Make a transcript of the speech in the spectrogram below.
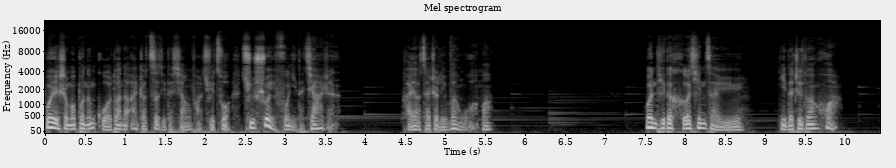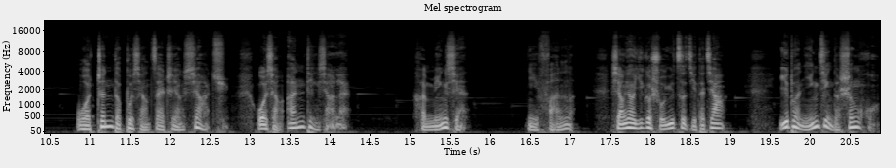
为什么不能果断的按照自己的想法去做，去说服你的家人，还要在这里问我吗？问题的核心在于你的这段话：我真的不想再这样下去，我想安定下来。很明显，你烦了，想要一个属于自己的家，一段宁静的生活。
